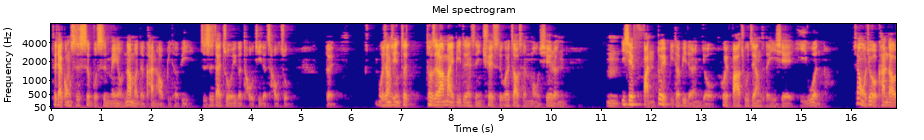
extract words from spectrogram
这家公司是不是没有那么的看好比特币，只是在做一个投机的操作？对，我相信这特斯拉卖币这件事情确实会造成某些人，嗯，一些反对比特币的人有会发出这样子的一些疑问。像我就有看到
